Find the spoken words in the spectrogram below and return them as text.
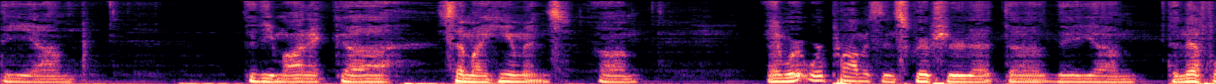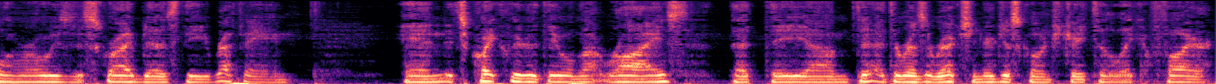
the um, the demonic uh, semi-humans. Um, and we're, we're promised in Scripture that uh, the um, the Nephilim are always described as the Rephaim, and it's quite clear that they will not rise. That they um, at the resurrection they're just going straight to the lake of fire,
